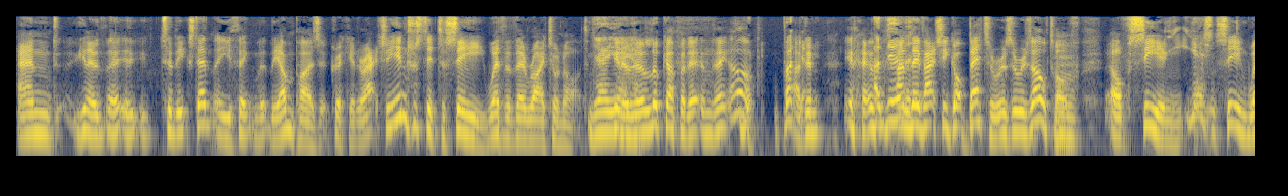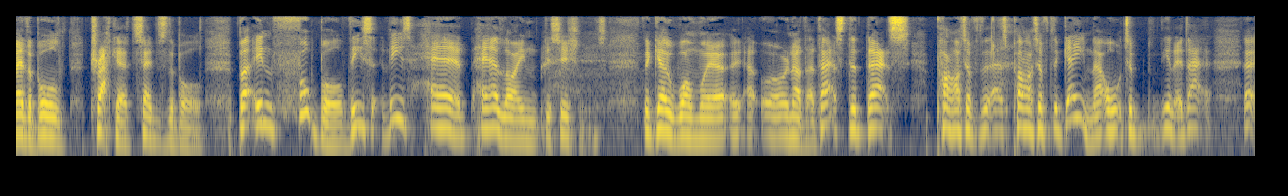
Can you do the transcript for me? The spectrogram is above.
and you know the, to the extent that you think that the umpires at cricket are actually interested to see whether they're right or not. Yeah, yeah. You know yeah. they'll look up at it and think, oh, But- I didn't. You know, and and, the other- they've actually got better as a result of of seeing Yes. seeing where the ball tracker sends the ball. But in football, these these hair hairline decisions that go one way or, or another, that's the that's part of the, that's part of the game. That ought to you know that uh,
